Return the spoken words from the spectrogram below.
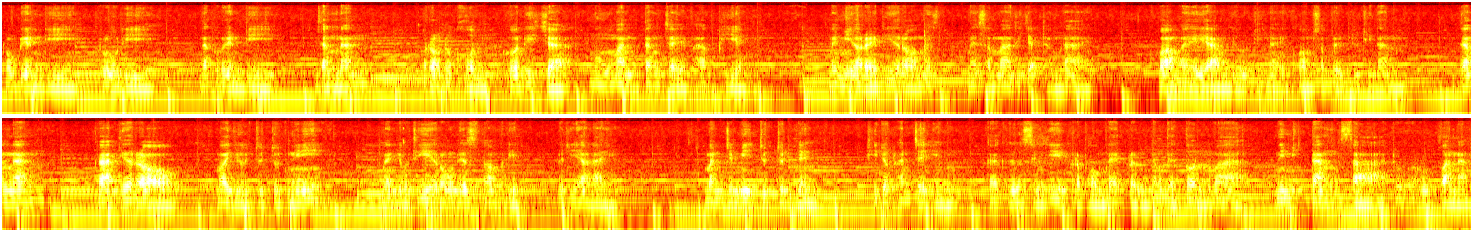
โรงเรียนดี ครูดี นักเรียนดี ดังนั้นเราทุกคนควรที่จะมุ่งมั่นตั้งใจภาคเพียรไม่มีอะไรที่เราไม่ไม่สามารถที่จะทำได้ ความพยายามอยู่ที่ไหนความสำเร็จอยู่ที่นั่น ดังนั้นการที่เรามาอยู่จุดจุดๆนี้มาอยู่ที่โรงเรียนสตอมประดิษฐ์วิทยาลัย มันจะมีจุดจุดๆหนึ่งที่ทุกท่านจะเห็นก็คือสิ่งที่กระผมได้กริ่นตั้งแต่ต้นว่า นิมิตตังสาธุรูปนัง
